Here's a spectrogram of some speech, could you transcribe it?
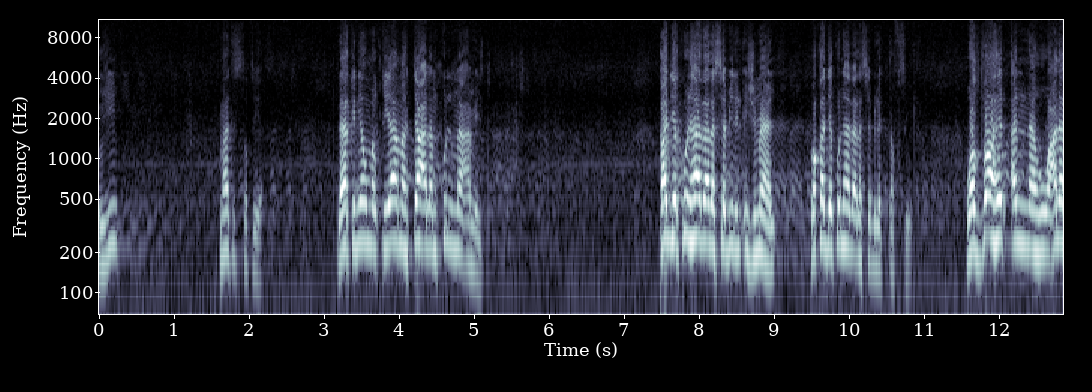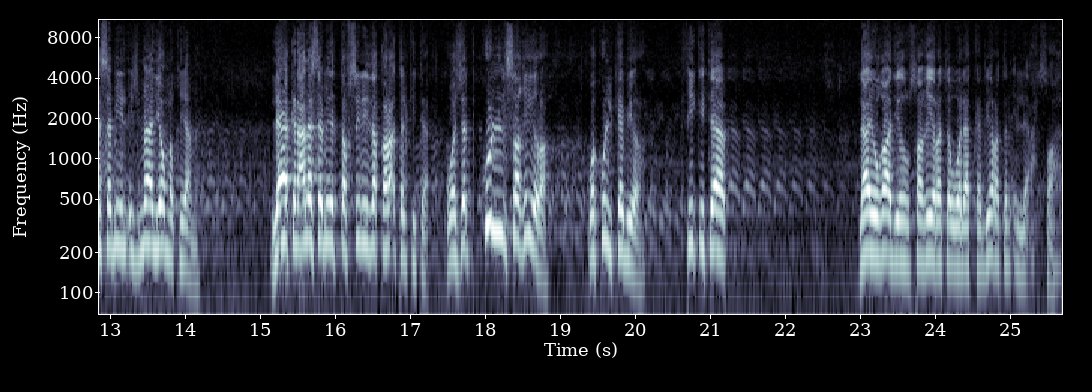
تجيب؟ ما تستطيع. لكن يوم القيامة تعلم كل ما عملت. قد يكون هذا على سبيل الإجمال وقد يكون هذا على سبيل التفصيل. والظاهر أنه على سبيل الإجمال يوم القيامة. لكن على سبيل التفصيل إذا قرأت الكتاب وجدت كل صغيرة وكل كبيرة في كتاب لا يغادر صغيرة ولا كبيرة إلا أحصاها.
